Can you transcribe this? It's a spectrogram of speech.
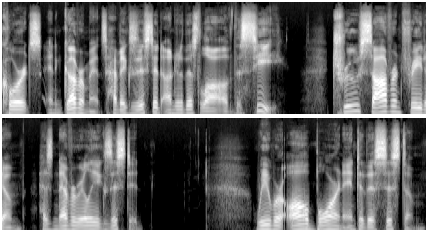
courts, and governments have existed under this law of the sea. True sovereign freedom has never really existed. We were all born into this system,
